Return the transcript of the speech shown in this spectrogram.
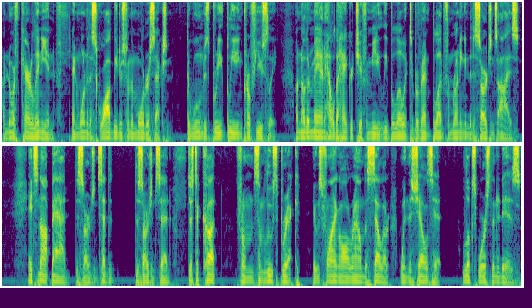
a North Carolinian, and one of the squad leaders from the mortar section. The wound was ble- bleeding profusely. Another man held a handkerchief immediately below it to prevent blood from running into the sergeant's eyes. It's not bad, the sergeant said. The, the sergeant said, just a cut from some loose brick. It was flying all around the cellar when the shells hit. Looks worse than it is,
